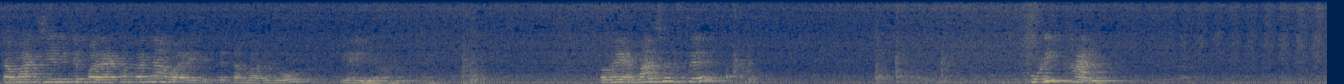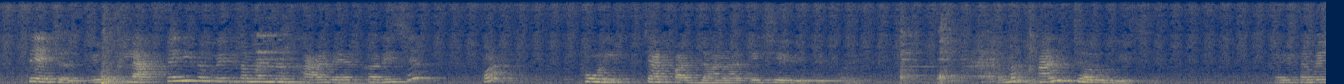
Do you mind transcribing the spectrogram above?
તમારે જે રીતે પરાઠા બનાવવા એ રીતે તમારો લોટ લઈ લેવાનો છે. હવે એમાં જશે થોડી ખાંડ. સેચર એવું લાગશે નહીં તમને કે તમે ખાંડ એડ કરી છે, પણ થોડી, ચાર પાંચ દાણા કે જે રીતે પડે એમાં ખાંડ જરૂરી છે. તમે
